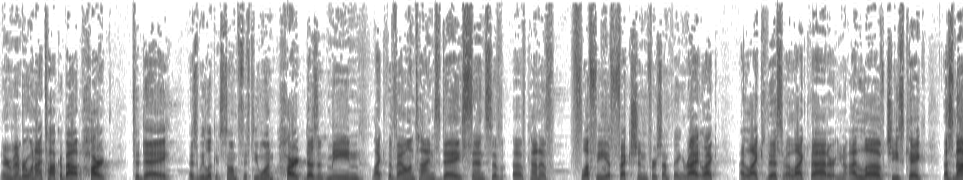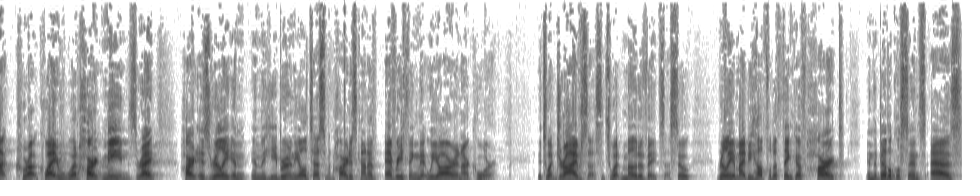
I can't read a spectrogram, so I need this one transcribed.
And remember, when I talk about heart today, as we look at Psalm 51, heart doesn't mean like the Valentine's Day sense of, of kind of fluffy affection for something, right? Like, I like this or I like that or, you know, I love cheesecake. That's not quite what heart means, right? Heart is really, in, in the Hebrew and the Old Testament, heart is kind of everything that we are in our core. It's what drives us, it's what motivates us. So, really, it might be helpful to think of heart in the biblical sense as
